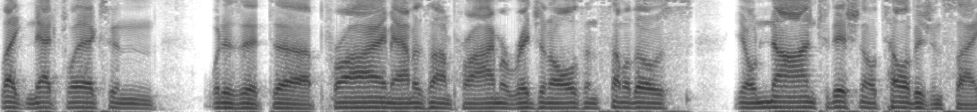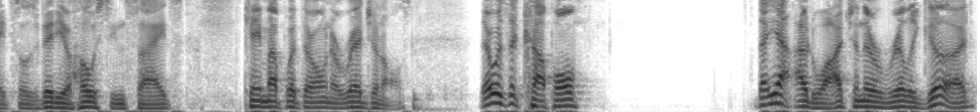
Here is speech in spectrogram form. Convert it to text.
like Netflix and what is it, uh, Prime, Amazon Prime originals, and some of those you know non-traditional television sites, those video hosting sites, came up with their own originals. There was a couple that yeah I'd watch, and they're really good,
